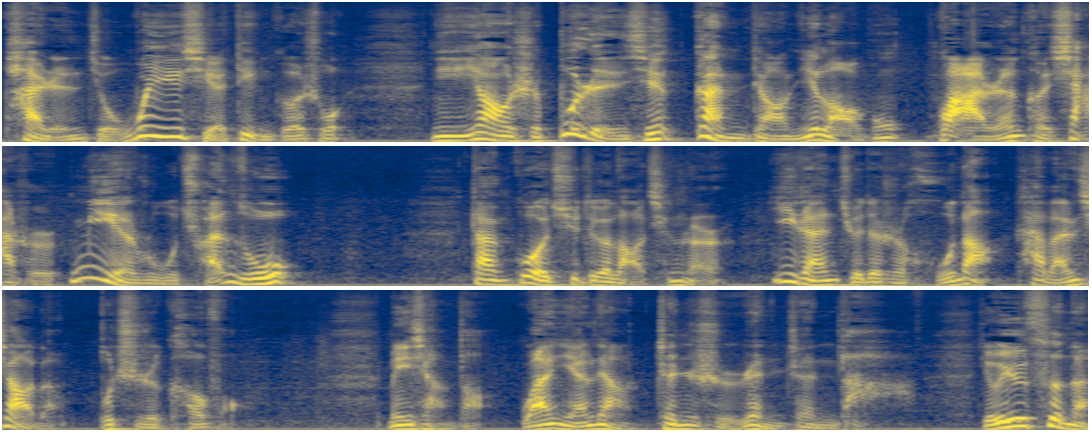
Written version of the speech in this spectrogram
派人就威胁定哥说：“你要是不忍心干掉你老公，寡人可下旨灭汝全族。”但过去这个老情人依然觉得是胡闹、开玩笑的，不置可否。没想到完颜亮真是认真的。有一次呢，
